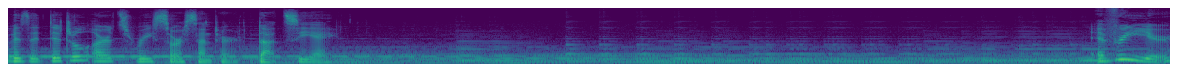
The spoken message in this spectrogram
visit digitalartsresourcecenter.ca. Every year,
